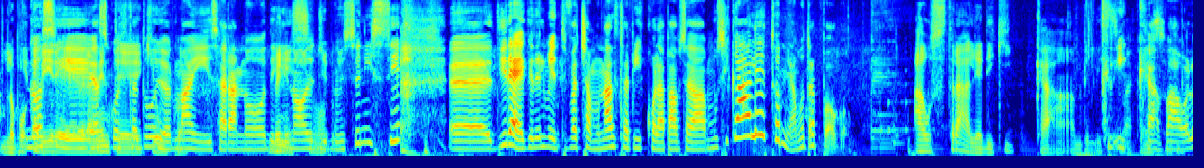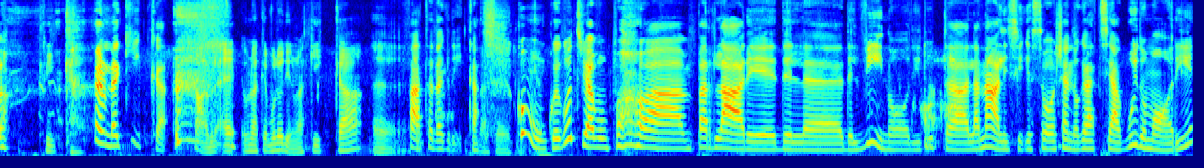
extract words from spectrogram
lo può I capire nostri ascoltatori chiunque. ormai saranno degli enologi professionisti. eh, direi che nel mentre facciamo un'altra piccola pausa musicale e torniamo tra poco. Australia di chicca, bellissima Cricca, canzone. Paolo. Cricca. è una chicca. No, è una che volevo dire, una chicca eh, fatta da cricca. Comunque, continuiamo un po' a parlare del, del vino, di tutta l'analisi che stavo facendo grazie a Guido Mori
